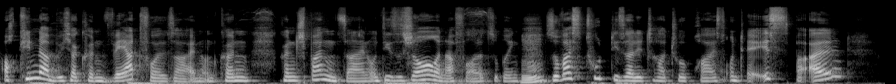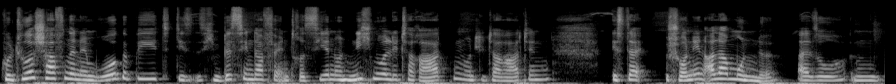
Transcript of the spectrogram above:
auch Kinderbücher können wertvoll sein und können, können spannend sein und dieses Genre nach vorne zu bringen. Mhm. Sowas tut dieser Literaturpreis und er ist bei allen Kulturschaffenden im Ruhrgebiet, die sich ein bisschen dafür interessieren und nicht nur Literaten und Literatinnen, ist er schon in aller Munde. Also ein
